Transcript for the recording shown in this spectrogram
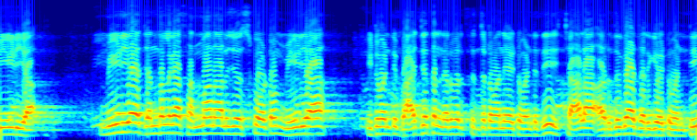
మీడియా. మీడియా జనరల్గా సన్మానాలు చేసుకోవటం మీడియా ఇటువంటి బాధ్యతలు నిర్వర్తించడం అనేటువంటిది చాలా అరుదుగా జరిగేటువంటి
